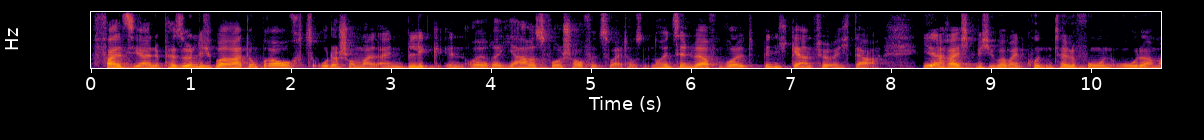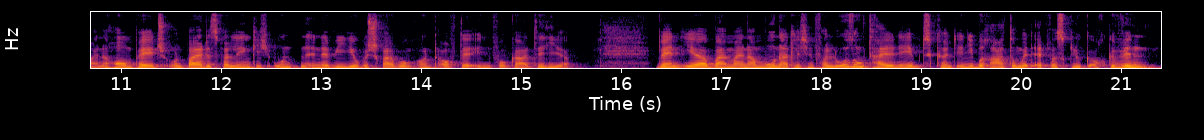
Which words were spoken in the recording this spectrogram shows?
Falls ihr eine persönliche Beratung braucht oder schon mal einen Blick in eure Jahresvorschau für 2019 werfen wollt, bin ich gern für euch da. Ihr erreicht mich über mein Kundentelefon oder meine Homepage und beides verlinke ich unten in der Videobeschreibung und auf der Infokarte hier. Wenn ihr bei meiner monatlichen Verlosung teilnehmt, könnt ihr die Beratung mit etwas Glück auch gewinnen.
